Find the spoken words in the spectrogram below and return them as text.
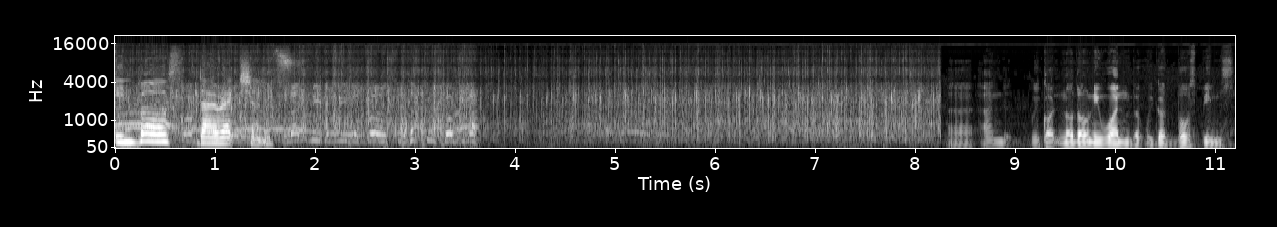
in both directions. Uh, and we got not only one, but we got both beams.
